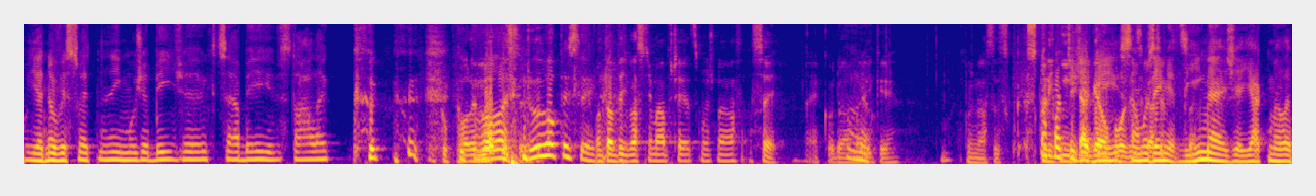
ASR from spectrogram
jedno vysvětlení může být, že chce, aby stále kupovali dluhopisy. dluhopisy. On tam teď vlastně má přijet možná asi jako do Ameriky. Ano. Možná se sklidní no, protože my samozřejmě řetězce. víme, že jakmile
